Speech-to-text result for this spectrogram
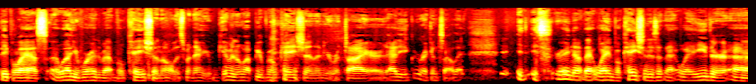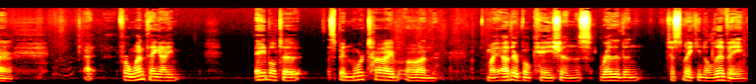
people ask, oh, "Well, you're worried about vocation, all this, but now you're giving up your vocation and you're retired. How do you reconcile that?" It, it's really not that way, and vocation isn't that way either. Uh, for one thing, I'm able to spend more time on my other vocations rather than just making a living.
